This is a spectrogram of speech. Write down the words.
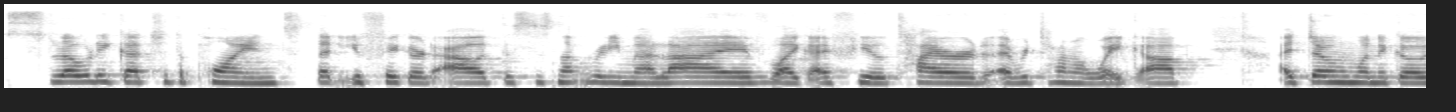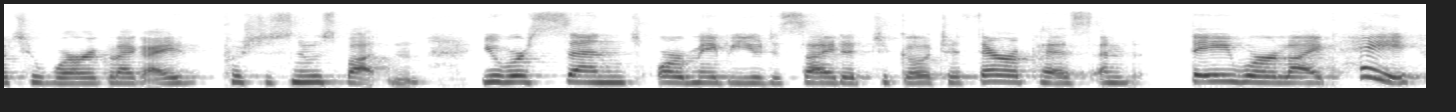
slowly got to the point that you figured out this is not really my life. Like i feel tired every time i wake up. I don't want to go to work. Like i push the snooze button. You were sent or maybe you decided to go to a therapist and they were like hey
